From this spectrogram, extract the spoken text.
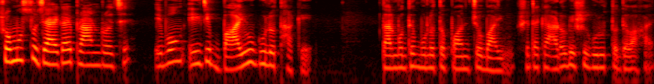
সমস্ত জায়গায় প্রাণ রয়েছে এবং এই যে বায়ুগুলো থাকে, তার মধ্যে মূলত পঞ্চবায়ু, সেটাকে আরও বেশি গুরুত্ব দেওয়া হয়।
